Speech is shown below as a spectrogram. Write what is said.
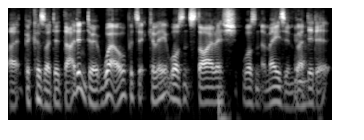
uh, because I did that. I didn't do it well, particularly. It wasn't stylish, wasn't amazing, but yeah. I did it.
